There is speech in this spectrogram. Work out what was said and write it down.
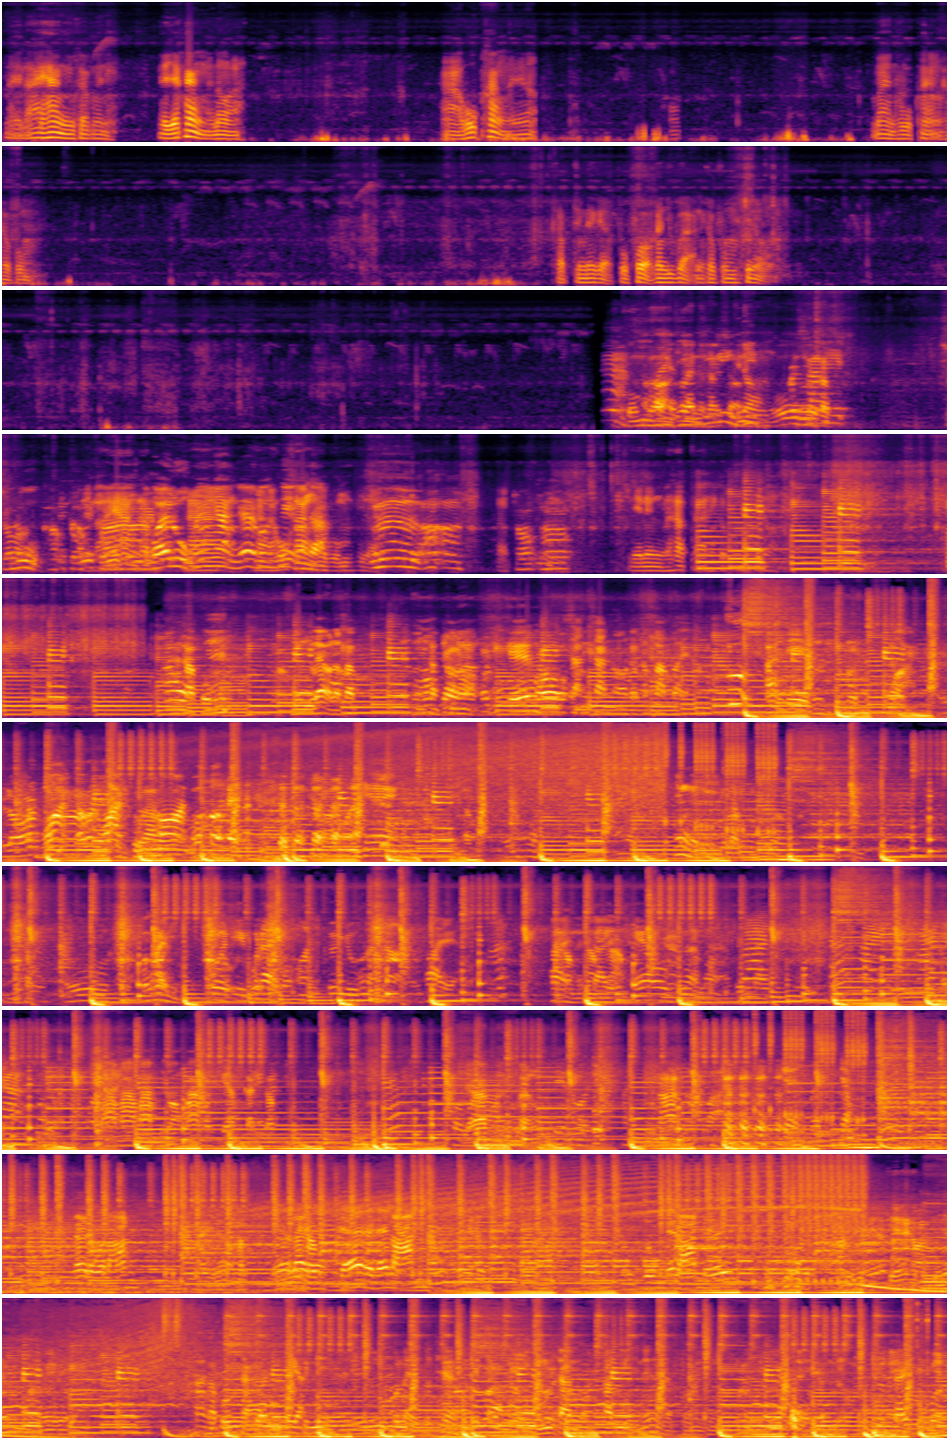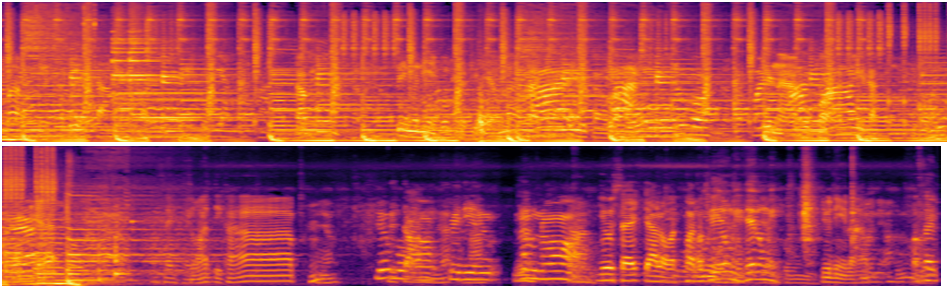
หลายหลายห้างอยู่ครับอันนี้ในยักษ์ห้างนเนาะหาฮุกห้างเลยเนาะบ้านหกห้างครับผม ครับจึงได้กับพวกพ่อกันอยู่บ้านครับผมพี่น้องผมมาเพื่อนนะครับพี่น้องโอ้ครับลูกหลายห้างครับไว้ลูกมันยังเด้อบางหาหทีกก็ห้างคจะรับผมพี่น้เอองออ่าอ่าครับชอบอ่านี่หนึ่งแล้วครับทางนี้ ครับผมครับผมหนึ่งแล้วแล้วครับนี่ครับพี่น้องก็ที่เกสเราสั่งชันออกแล้วก็ปรับไปผ่านเดชร้อนวานก็มันวานวาน เชื่อบอกไปดินน้ำนอ อยู่ใส่จารอดพันเทลงนี่เทลงนี่อยู่นี่แหละครับ เอาใส่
